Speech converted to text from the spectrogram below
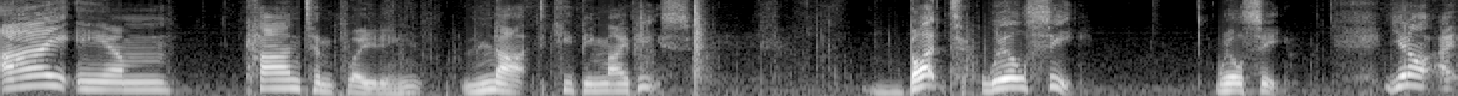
I am contemplating not keeping my peace. But we'll see. We'll see. You know, I,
